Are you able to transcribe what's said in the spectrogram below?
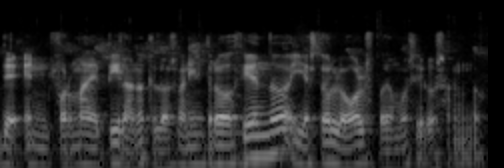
en forma de pila, ¿no? que los van introduciendo y esto luego los podemos ir usando.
